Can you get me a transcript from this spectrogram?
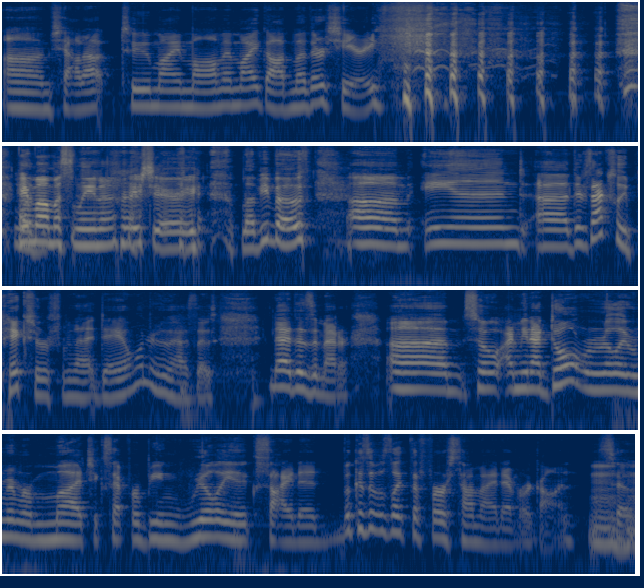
Um, shout out to my mom and my godmother, Sherry. Hey, Mama Selena. Hey, Sherry. Love you both. Um, and uh, there's actually pictures from that day. I wonder who has those. That doesn't matter. Um, so, I mean, I don't really remember much except for being really excited because it was like the first time I'd ever gone. So,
